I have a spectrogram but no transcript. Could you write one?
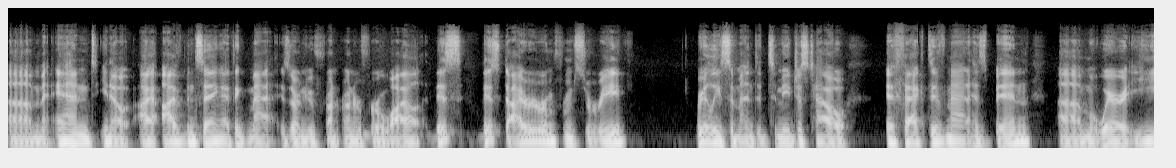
Um, and you know, I, I've been saying I think Matt is our new front runner for a while. This this diary room from Cirie really cemented to me just how effective Matt has been. Um, where he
